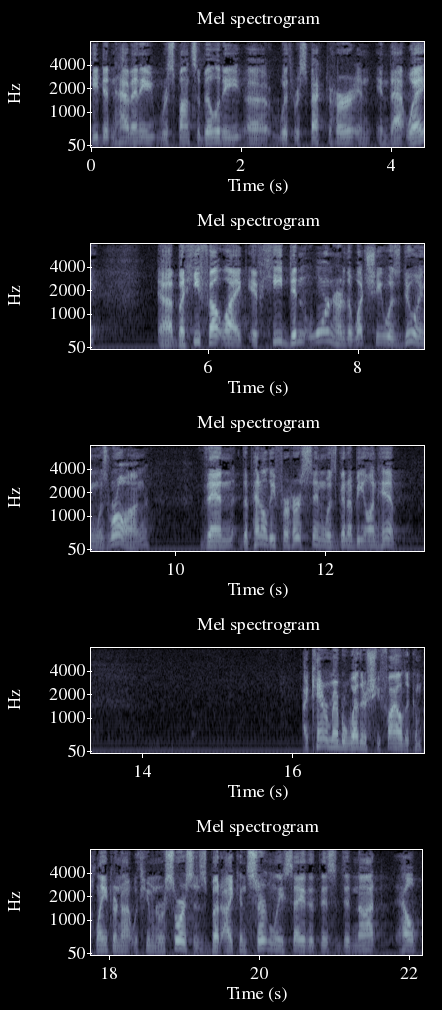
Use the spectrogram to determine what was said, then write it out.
He didn't have any responsibility uh, with respect to her in, in that way. Uh, but he felt like if he didn't warn her that what she was doing was wrong, then the penalty for her sin was going to be on him. I can't remember whether she filed a complaint or not with Human Resources, but I can certainly say that this did not help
